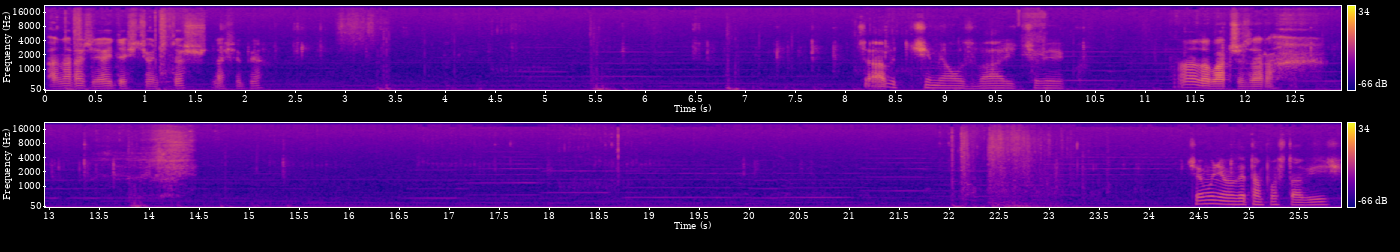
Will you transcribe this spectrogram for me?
A na razie ja idę ściąć też dla siebie. Co by ci się miało zwalić, człowieku? No zobaczy zaraz. Czemu nie mogę tam postawić?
